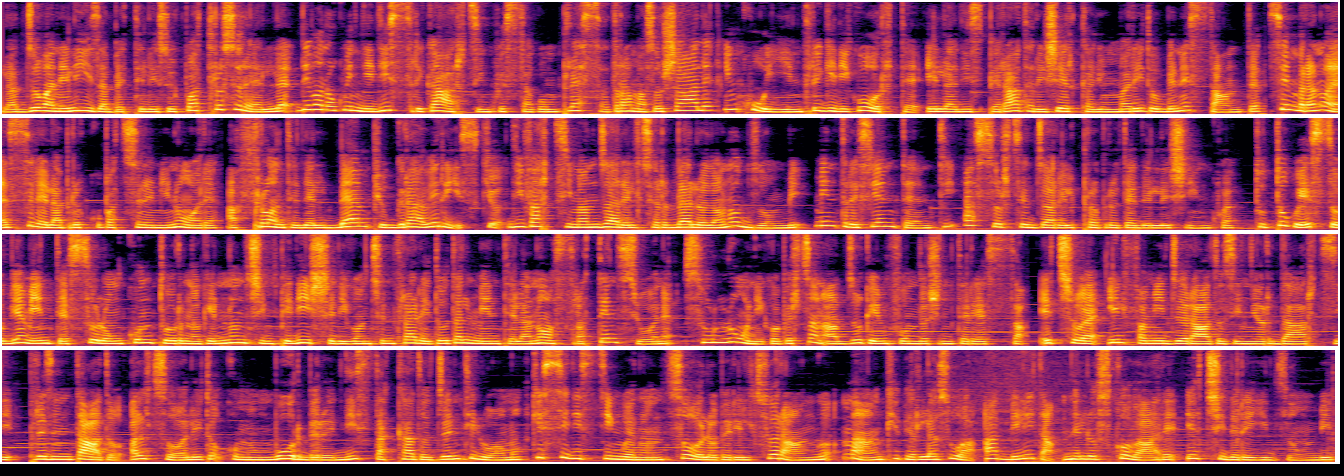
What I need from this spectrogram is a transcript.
La giovane Elizabeth e le sue quattro sorelle devono quindi districarsi in questa complessa trama sociale in cui gli intrighi di corte e la disperata ricerca di un marito benestante sembrano essere la preoccupazione minore, a fronte del ben più grave rischio di farsi mangiare il cervello da uno zombie mentre si è intenti a sorseggiare il proprio tè delle 5. Tutto questo ovviamente è solo un contorno che non ci impedisce di concentrare totalmente la nostra attenzione sull'unico personaggio che in fondo ci interessa, e cioè il famigerato signor Darcy Darcy, presentato al solito come un burbero e distaccato gentiluomo che si distingue non solo per il suo rango, ma anche per la sua abilità nello scovare e uccidere gli zombie.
